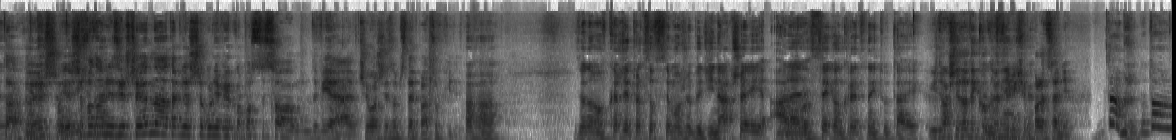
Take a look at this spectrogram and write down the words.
e, Tak, no jeszcze, jeszcze podobnie jest jeszcze jedna, a tak szczególnie w Wielkopolsce są dwie, czyli łącznie są cztery placówki. Aha. Wiadomo, w każdej placówce może być inaczej, ale No. z tej konkretnej tutaj. I właśnie do tej konkretnie mieliśmy polecenie. Dobrze, no to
